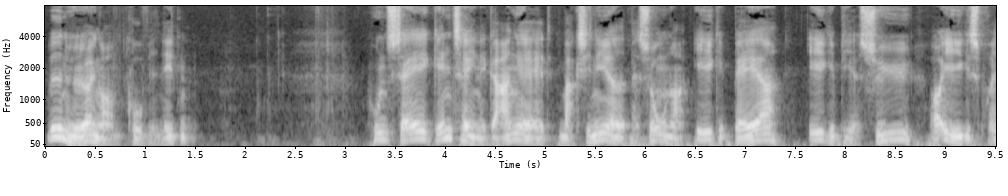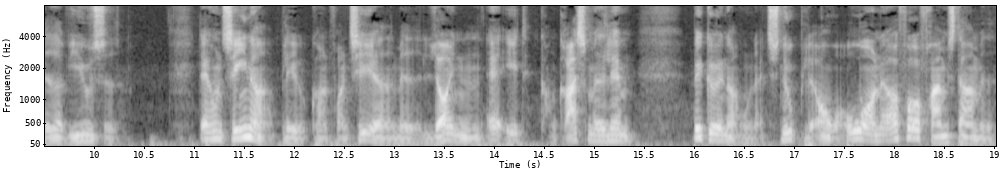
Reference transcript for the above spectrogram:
ved en høring om covid-19. Hun sagde gentagende gange, at vaccinerede personer ikke bærer, ikke bliver syge og ikke spreder viruset. Da hun senere blev konfronteret med løgnen af et kongresmedlem, begynder hun at snuble over ordene og få fremstammet,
